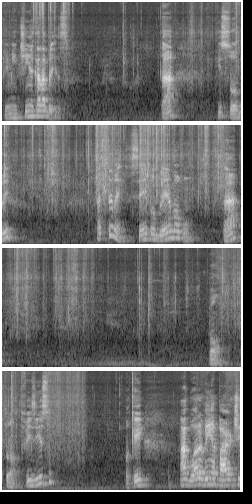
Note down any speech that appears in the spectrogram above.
Pimentinha calabresa, tá? E sobre aqui também, sem problema algum, tá? Bom, pronto, fiz isso. Ok? Agora vem a parte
